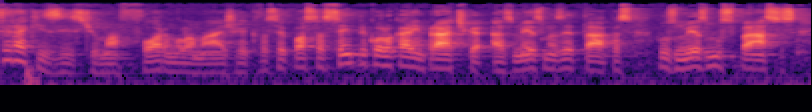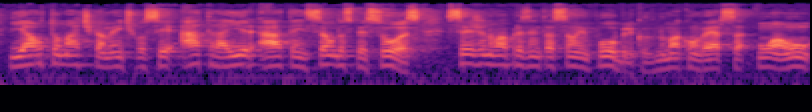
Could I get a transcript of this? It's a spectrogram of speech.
Será que existe uma fórmula mágica que você possa sempre colocar em prática as mesmas etapas, os mesmos passos e automaticamente você atrair a atenção das pessoas, seja numa apresentação em público, numa conversa um a um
